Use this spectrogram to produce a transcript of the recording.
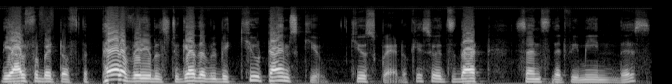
the alphabet of the pair of variables together will be q times q, q squared. Okay. So, it is that sense that we mean this.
